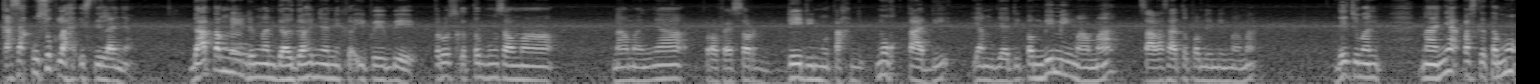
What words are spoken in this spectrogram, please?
kasak kusuk lah istilahnya. Datang nih hmm. dengan gagahnya nih ke IPB, terus ketemu sama namanya Profesor Dedi Muhtadi yang jadi pembimbing mama, salah satu pembimbing mama dia cuman nanya pas ketemu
